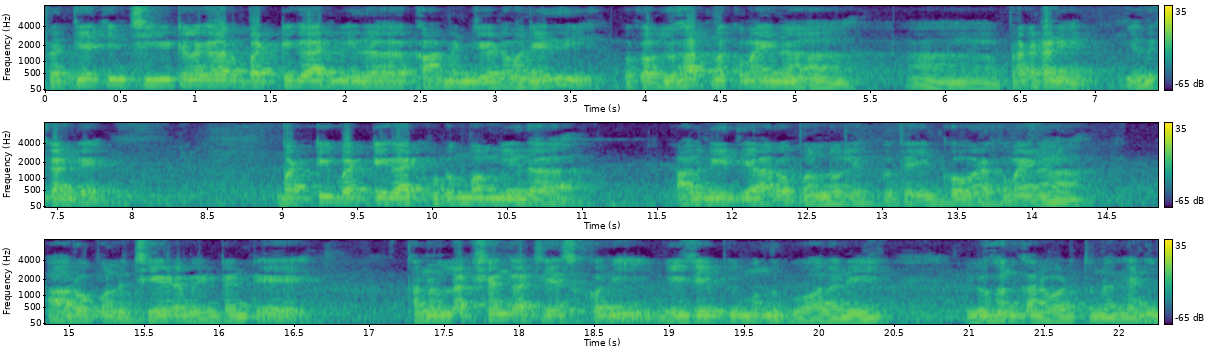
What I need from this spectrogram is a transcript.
ప్రత్యేకించి ఈటల గారు బట్టి గారి మీద కామెంట్ చేయడం అనేది ఒక వ్యూహాత్మకమైన ప్రకటనే ఎందుకంటే బట్టి బట్టి గారి కుటుంబం మీద అవినీతి ఆరోపణలు లేకపోతే ఇంకో రకమైన ఆరోపణలు చేయడం ఏంటంటే తనను లక్ష్యంగా చేసుకొని బీజేపీ ముందుకు పోవాలనే వ్యూహం కనబడుతున్నది. కానీ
